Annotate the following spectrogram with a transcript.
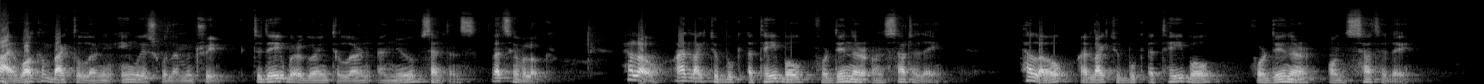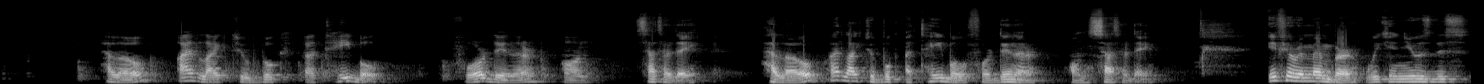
Hi, welcome back to Learning English with Lemon Tree. Today we're going to learn a new sentence. Let's have a look. Hello, I'd like to book a table for dinner on Saturday. Hello, I'd like to book a table for dinner on Saturday. Hello, I'd like to book a table for dinner on Saturday. Hello, I'd like to book a table for dinner on Saturday. If you remember, we can use this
